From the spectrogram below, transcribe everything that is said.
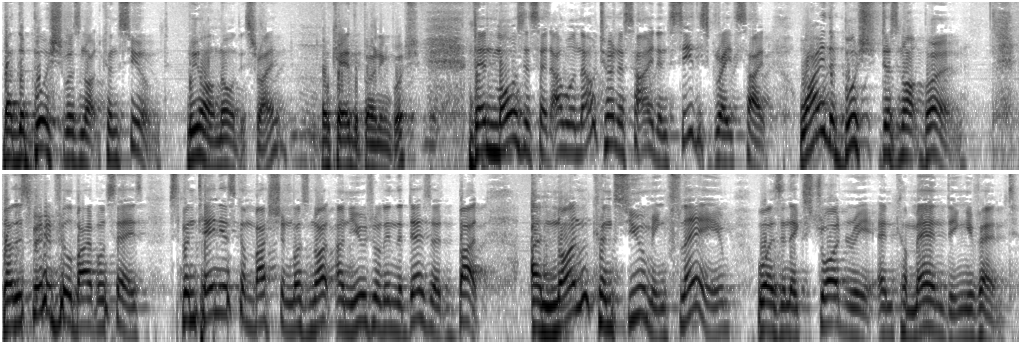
but the bush was not consumed. We all know this, right? Okay, the burning bush. Then Moses said, I will now turn aside and see this great sight, why the bush does not burn. Now, the Spirit filled Bible says spontaneous combustion was not unusual in the desert, but a non consuming flame was an extraordinary and commanding event.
